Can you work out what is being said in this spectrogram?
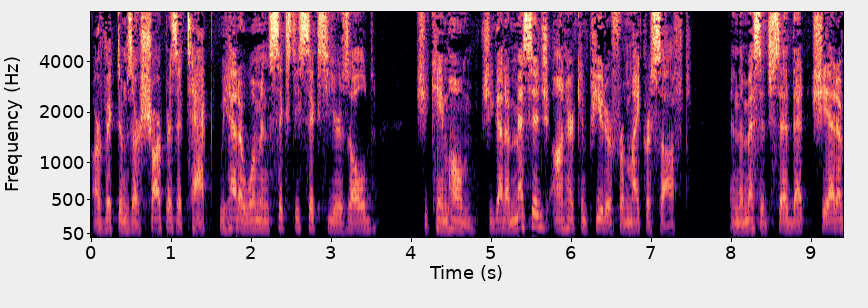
Our victims are sharp as a tack. We had a woman, 66 years old. She came home. She got a message on her computer from Microsoft. And the message said that she had a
